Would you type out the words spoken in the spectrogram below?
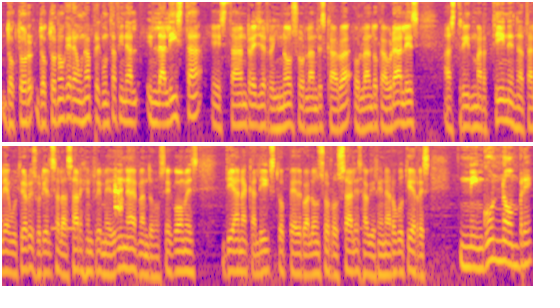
Doctor, doctor Noguera, una pregunta final. En la lista están Reyes Reynoso, Orlando, Cabra- Orlando Cabrales, Astrid Martínez, Natalia Gutiérrez, Uriel Salazar, Henry Medina, Hernando José Gómez, Diana Calixto, Pedro Alonso Rosales, Javier Genaro Gutiérrez. Ningún nombre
